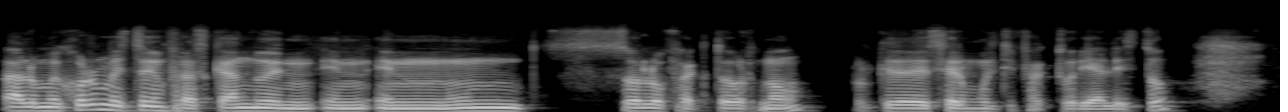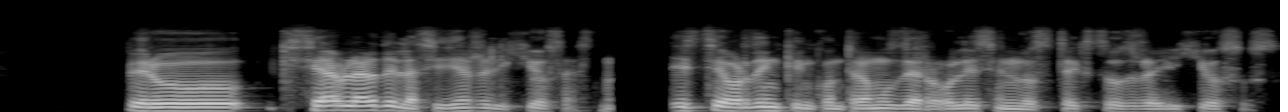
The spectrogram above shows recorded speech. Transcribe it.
A lo mejor me estoy enfrascando en, en, en un solo factor, ¿no? Porque debe ser multifactorial esto. Pero quisiera hablar de las ideas religiosas, ¿no? Este orden que encontramos de roles en los textos religiosos.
